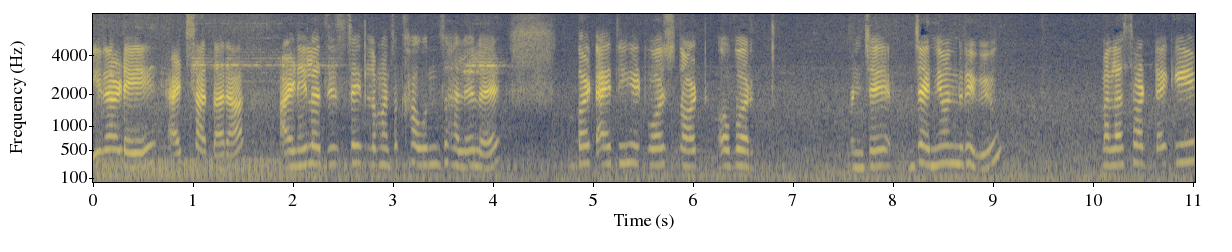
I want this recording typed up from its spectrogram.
in a day at Satara. आणि लजीजचं इथलं माझं खाऊन झालेलं आहे. But I think it was not a worth म्हणजे जेन्युअन रिव्ह्यू मला असं वाटतं की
